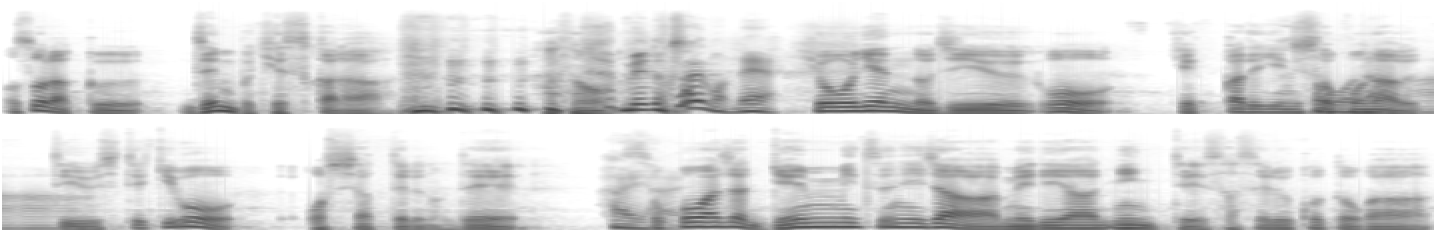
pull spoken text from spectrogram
おそらく全部消すから、あの、めんどくさいもんね。表現の自由を結果的に損なうっていう指摘をおっしゃってるので、はいはいそこはじゃあ厳密にじゃあメディア認定させることが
